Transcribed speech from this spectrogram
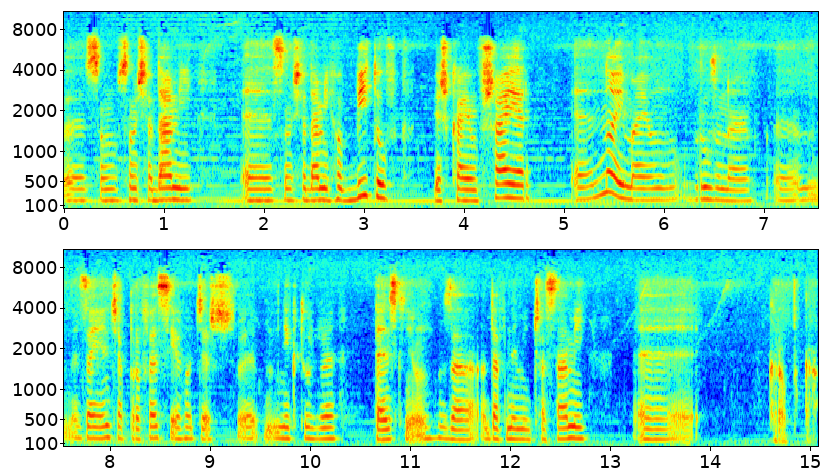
e, są sąsiadami, sąsiadami hobbitów, mieszkają w Shire, no i mają różne zajęcia, profesje, chociaż niektórzy tęsknią za dawnymi czasami. Kropka.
